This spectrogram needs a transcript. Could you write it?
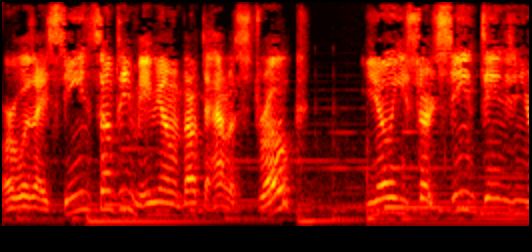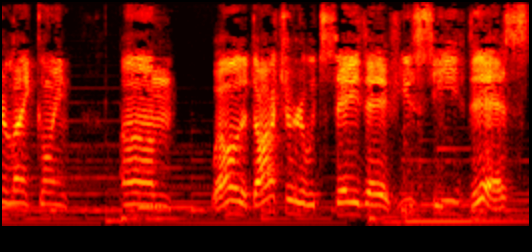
or was I seeing something? Maybe I'm about to have a stroke. You know, you start seeing things and you're like going, um, well, the doctor would say that if you see this,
